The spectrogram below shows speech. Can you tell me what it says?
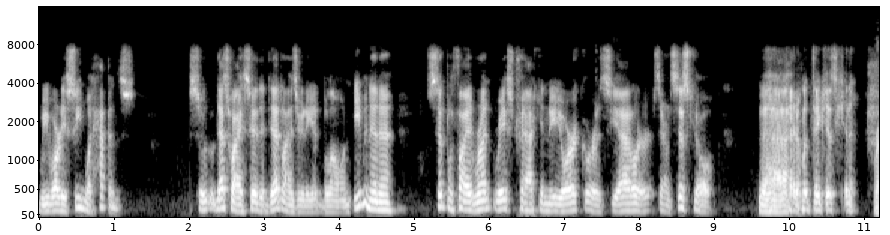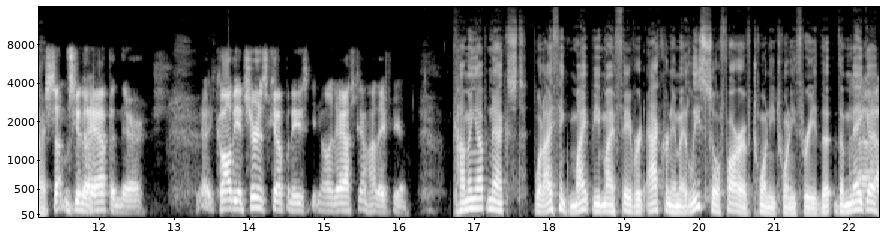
we've already seen what happens. So that's why i say the deadlines are going to get blown even in a simplified run racetrack in New York or in Seattle or San Francisco, nah, I don't think it's gonna right. something's gonna happen there. I call the insurance companies, you know, and ask them how they feel. Coming up next, what I think might be my favorite acronym, at least so far of 2023, the the mega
